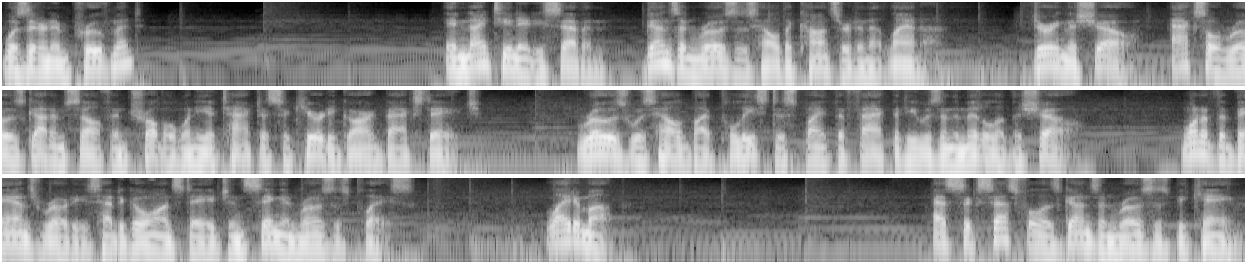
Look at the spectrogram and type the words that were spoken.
Was it an improvement? In 1987, Guns N' Roses held a concert in Atlanta. During the show, Axl Rose got himself in trouble when he attacked a security guard backstage. Rose was held by police despite the fact that he was in the middle of the show. One of the band's roadies had to go on stage and sing in Rose's place. Light 'em up. As successful as Guns N' Roses became,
